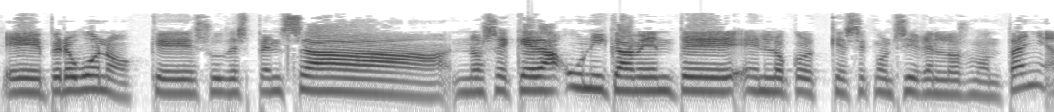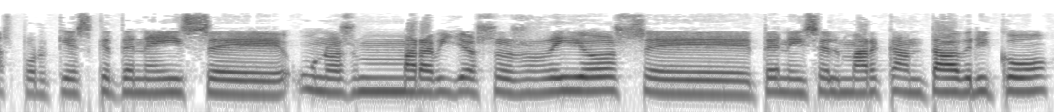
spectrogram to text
Eh, pero bueno, que su despensa no se queda únicamente en lo que se consigue en las montañas, porque es que tenéis unos maravillosos ríos, tenéis el mar Cantábrico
